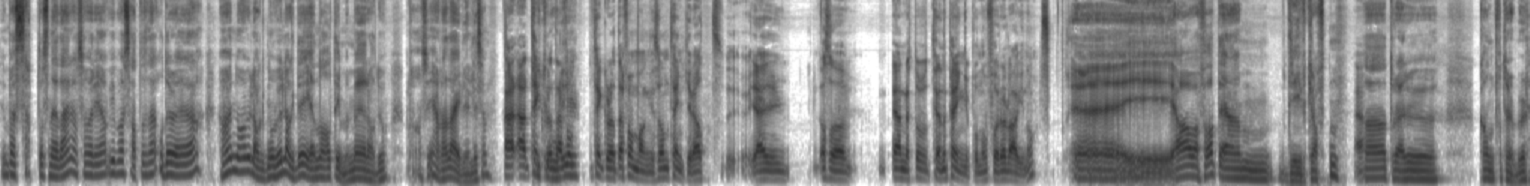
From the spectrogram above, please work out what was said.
Vi bare satte oss ned der, og så var det, ja, vi bare satte oss ned. Og det, ja, ja, nå har vi lagd noe. Vi lagde en og en halv time med radio. Faen, så jævla deilig, liksom. Er, er, tenker, du for, tenker du at det er for mange som tenker at jeg Altså, jeg er nødt til å tjene penger på noe for å lage noe. Eh, ja, i hvert fall at det er drivkraften. Ja. Da tror jeg du kan få trøbbel.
